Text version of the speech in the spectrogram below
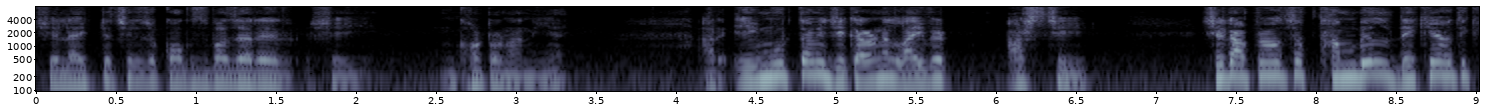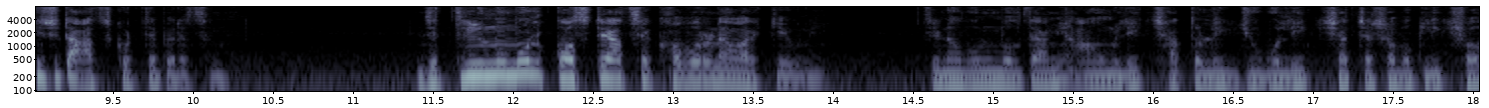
সেই লাইভটা ছিল যে কক্সবাজারের সেই ঘটনা নিয়ে। আর এই মুহূর্তে আমি যে কারণে লাইভে আসছি, সেটা আপনারা হচ্ছে থাম্বেল দেখে হয়তো কিছুটা আজ করতে পেরেছেন। যে তৃণমূল কষ্টে আছে, খবর নেওয়ার কেউ নেই। তৃণমূল বলতে আমি আওয়ামী লীগ, ছাত্রলীগ, যুবলীগ, স্বেচ্ছাসেবক লীগ সহ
